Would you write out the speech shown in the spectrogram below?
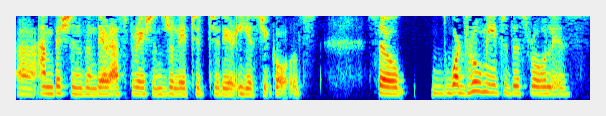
ambitions and their aspirations related to their ESG goals. So what drew me to this role is,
